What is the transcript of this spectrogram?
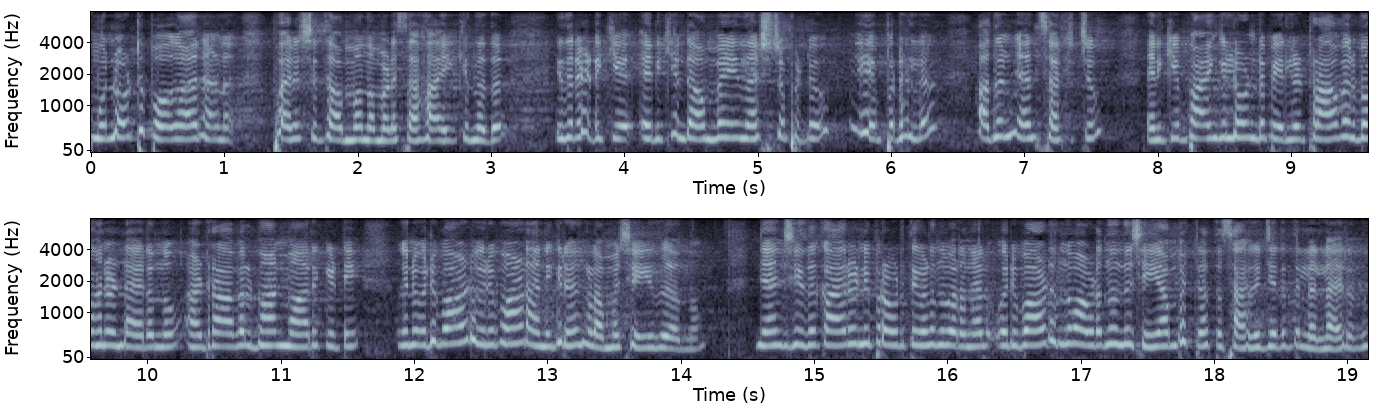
മുന്നോട്ട് പോകാനാണ് പരിശുദ്ധ അമ്മ നമ്മളെ സഹായിക്കുന്നത്. ഇതിനിടയ്ക്ക് എനിക്ക് എന്റെ അമ്മയെ നഷ്ടപ്പെട്ടു. ഏപ്രിലിൽ അതും ഞാൻ സഹിച്ചു. എനിക്ക് ബാങ്ക് ലോണിന്റെ പേരിൽ ട്രാവൽ ബാൻ ഉണ്ടായിരുന്നു. ആ ട്രാവൽ ബാൻ മാറിക്കിട്ടി. അങ്ങനെ ഒരുപാട് ഒരുപാട് അനുഗ്രഹങ്ങൾ അമ്മ ചെയ്തു തന്നു. ഞാൻ ചെയ്ത കാരുണ്യ പ്രവർത്തികൾ എന്ന് പറഞ്ഞാൽ ഒരുപാടൊന്നും അവിടെ നിന്ന് ചെയ്യാൻ പറ്റാത്ത സാഹചര്യത്തിലല്ലായിരുന്നു.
